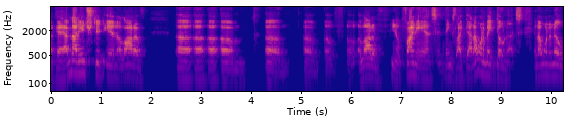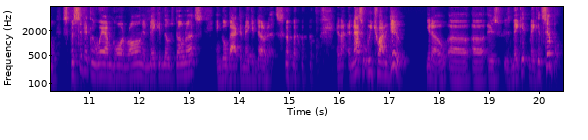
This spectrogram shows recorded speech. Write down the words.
Okay i'm not interested in a lot of uh, uh, um, um, of, of a lot of you know finance and things like that. I want to make donuts, and I want to know specifically where I'm going wrong in making those donuts, and go back to making donuts. and and that's what we try to do. You know, uh, uh, is is make it make it simple.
